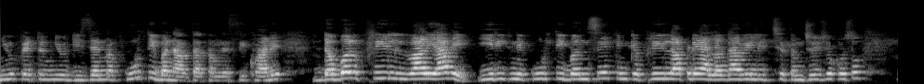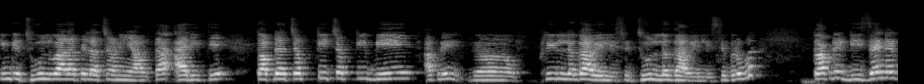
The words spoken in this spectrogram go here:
ન્યૂ પેટર્ન ન્યૂ ડિઝાઇનમાં કુર્તી બનાવતા તમને શીખવાડે. ડબલ ફ્રીલવાળી આવે એ રીતની કુર્તી બનશે. કેમ કે ફ્રીલ આપણે આ લગાવેલી જ છે, તમે જોઈ શકો છો. કેમ કે ઝૂલવાળા પેલા ચણિયા આવતા આ રીતે. તો આપણે આ ચપટી ચપટી બે આપણે ફ્રીલ લગાવેલી છે, ઝૂલ લગાવેલી છે, બરોબર? તો આપણે ડિઝાઇનર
